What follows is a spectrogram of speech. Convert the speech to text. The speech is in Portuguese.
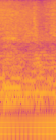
feel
